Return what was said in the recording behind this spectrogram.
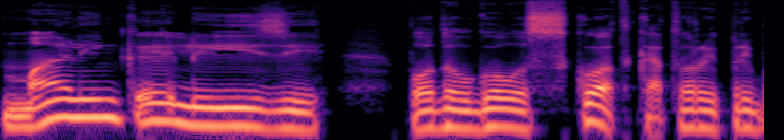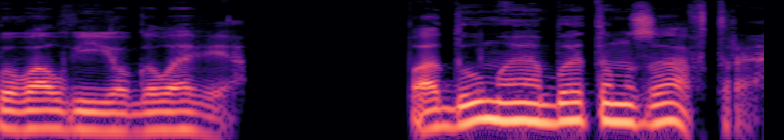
маленькая Лизи», — подал голос Скотт, который пребывал в ее голове. «Подумай об этом завтра.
